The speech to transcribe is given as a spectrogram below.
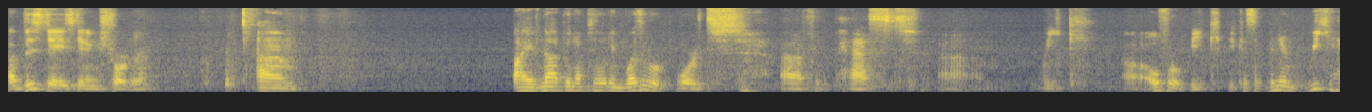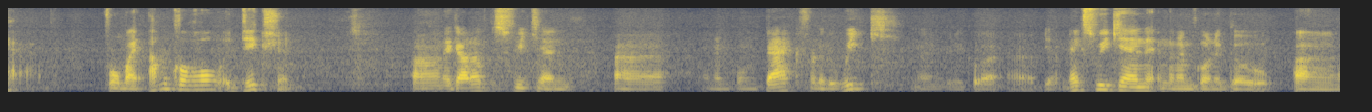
Uh, this day is getting shorter. Um, I have not been uploading weather reports uh, for the past um, week, uh, over a week, because I've been in rehab for my alcohol addiction. Uh, and I got out this weekend, uh, and I'm going back for another week. And I'm going to go uh, yeah, next weekend, and then I'm going to go uh,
